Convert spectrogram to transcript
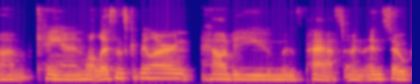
um, can what lessons can be learned? How do you move past? And, and so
